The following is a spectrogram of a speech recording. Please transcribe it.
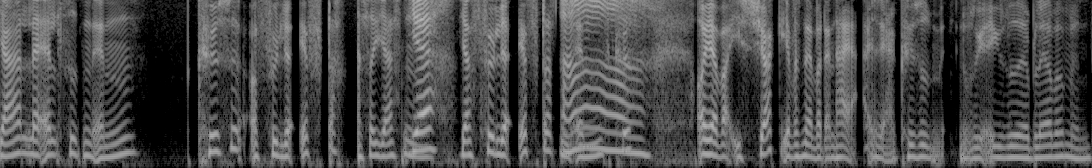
jeg lader altid den anden kysse og følger efter. Altså jeg, sådan, Ja. jeg følger efter den Ah. andens kys. Og jeg var i chok. Jeg var sådan her, hvordan har jeg... Altså jeg har kysset... Med, nu skal jeg ikke sidde og blære mig, men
